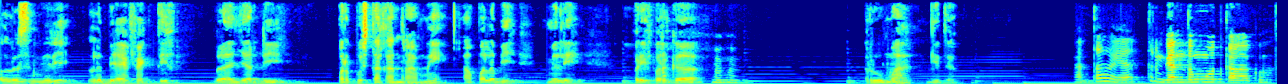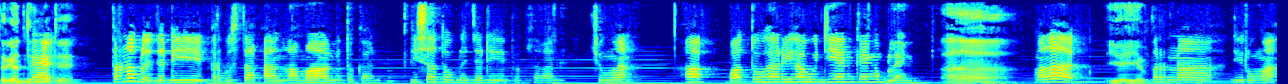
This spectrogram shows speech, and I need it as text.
lu sendiri lebih efektif belajar di perpustakaan rame apa lebih milih prefer ke rumah gitu? Tahu ya tergantung mood kalau aku. Tergantung Kayak- mood ya. pernah belajar di perpustakaan lama gitu kan. Bisa tuh belajar di perpustakaan. Cuman ha- waktu hari H ujian kayak ngeblank. Ah, malah iya iya. pernah di rumah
